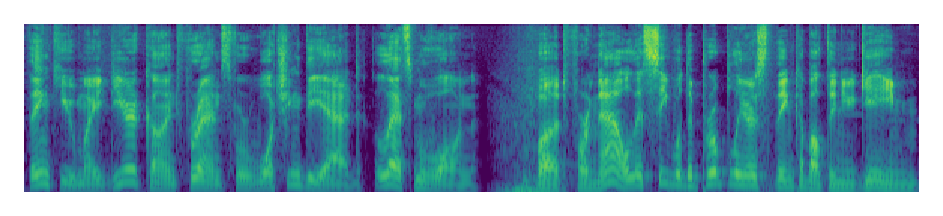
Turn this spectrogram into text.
Thank you, my dear kind friends, for watching the ad. Let's move on. But for now, let's see what the pro players think about the new game.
